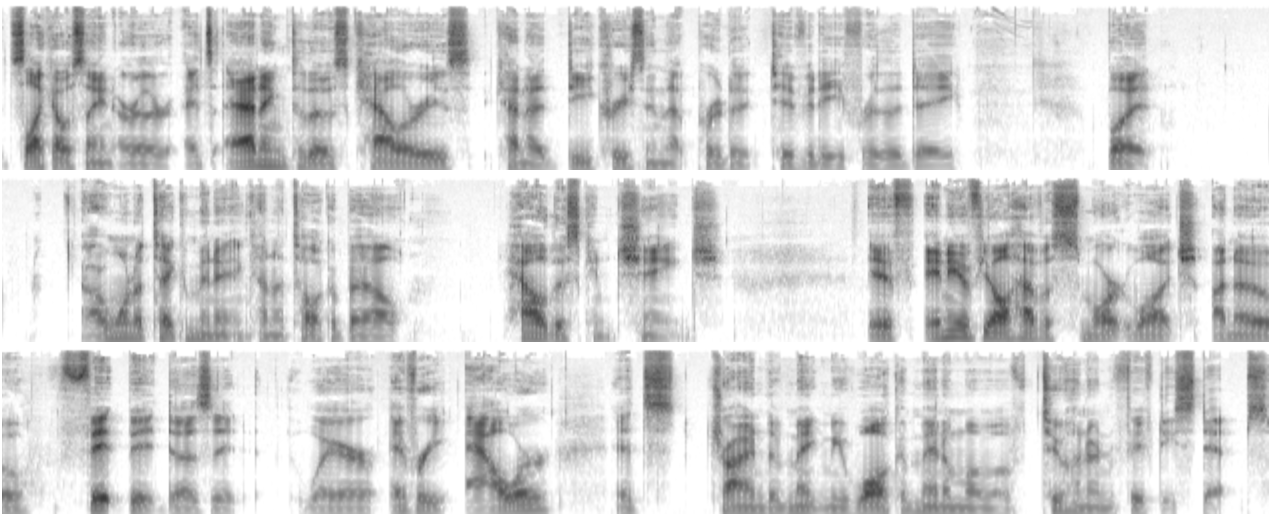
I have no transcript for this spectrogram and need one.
it's like I was saying earlier, it's adding to those calories, kind of decreasing that productivity for the day. But I want to take a minute and kind of talk about how this can change. If any of y'all have a smartwatch, I know Fitbit does it where every hour it's trying to make me walk a minimum of 250 steps.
